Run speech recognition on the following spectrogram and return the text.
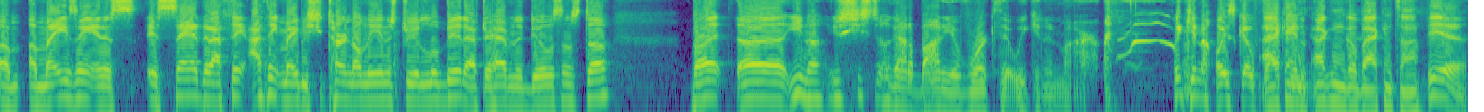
um, amazing, and it's it's sad that I think I think maybe she turned on the industry a little bit after having to deal with some stuff. But uh, you know, she still got a body of work that we can admire. we can always go I back can and I can go back in time. yeah,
